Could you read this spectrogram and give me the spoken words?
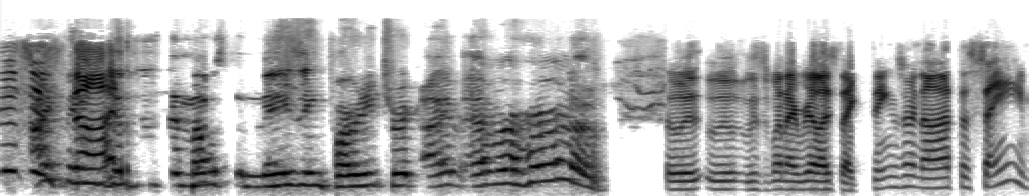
this I is think not. this is the most amazing party trick I've ever heard of. It was, it was when I realized like things are not the same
